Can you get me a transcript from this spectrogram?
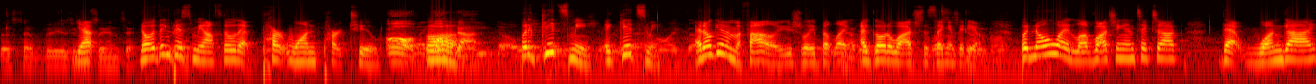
those type of videos. You Yep. know what I'm saying? No, the thing pissed me off though that part one, part two. Oh, fuck that. But it gets me. It gets me. don't like. I don't give him a follow usually, but like Never. I go to watch the second video. But no, I love watching on TikTok? That one guy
